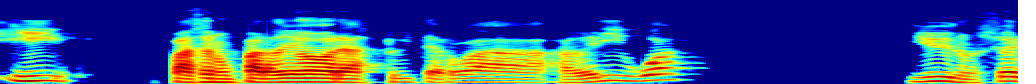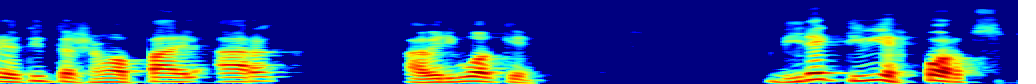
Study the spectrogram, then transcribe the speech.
Y pasan un par de horas, Twitter va, averigua, y un usuario de Twitter llamado PaddleArg averigua que DirecTV Sports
